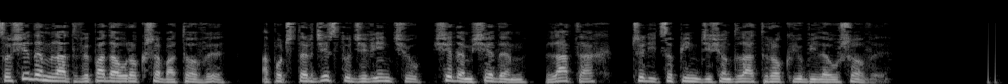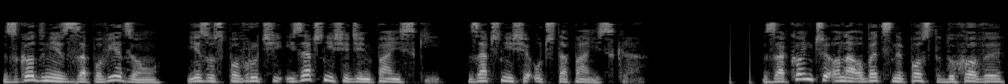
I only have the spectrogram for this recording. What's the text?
Co siedem lat wypadał rok szabatowy, a po 49, 7-7 latach, czyli co 50 lat rok jubileuszowy. Zgodnie z zapowiedzą, Jezus powróci i zacznie się Dzień Pański, zacznie się uczta pańska. Zakończy ona obecny post duchowy,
